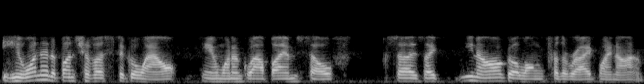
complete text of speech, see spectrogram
he wanted a bunch of us to go out. He didn't want to go out by himself. So I was like, you know, I'll go along for the ride. Why not?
